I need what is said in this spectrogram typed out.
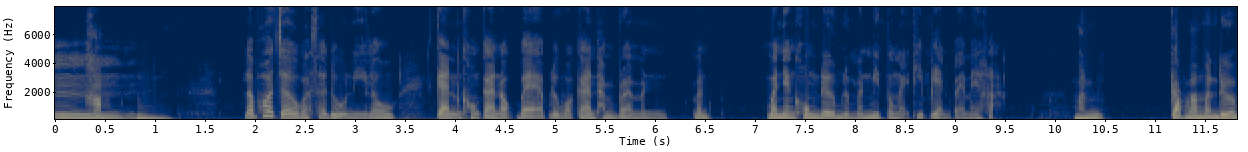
อืมค่ะอืมแล้วพอเจอวัสดุนี้แล้วแก่นของการออกแบบหรือว่าการทำแบรนด์มันมันมันยังคงเดิมหรือมันมีตรงไหนที่เปลี่ยนไปไหมคะมันกลับมาเหมือนเดิม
